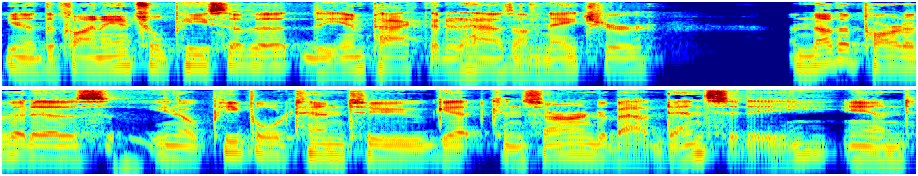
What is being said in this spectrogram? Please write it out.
you know the financial piece of it, the impact that it has on nature, Another part of it is, you know, people tend to get concerned about density and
